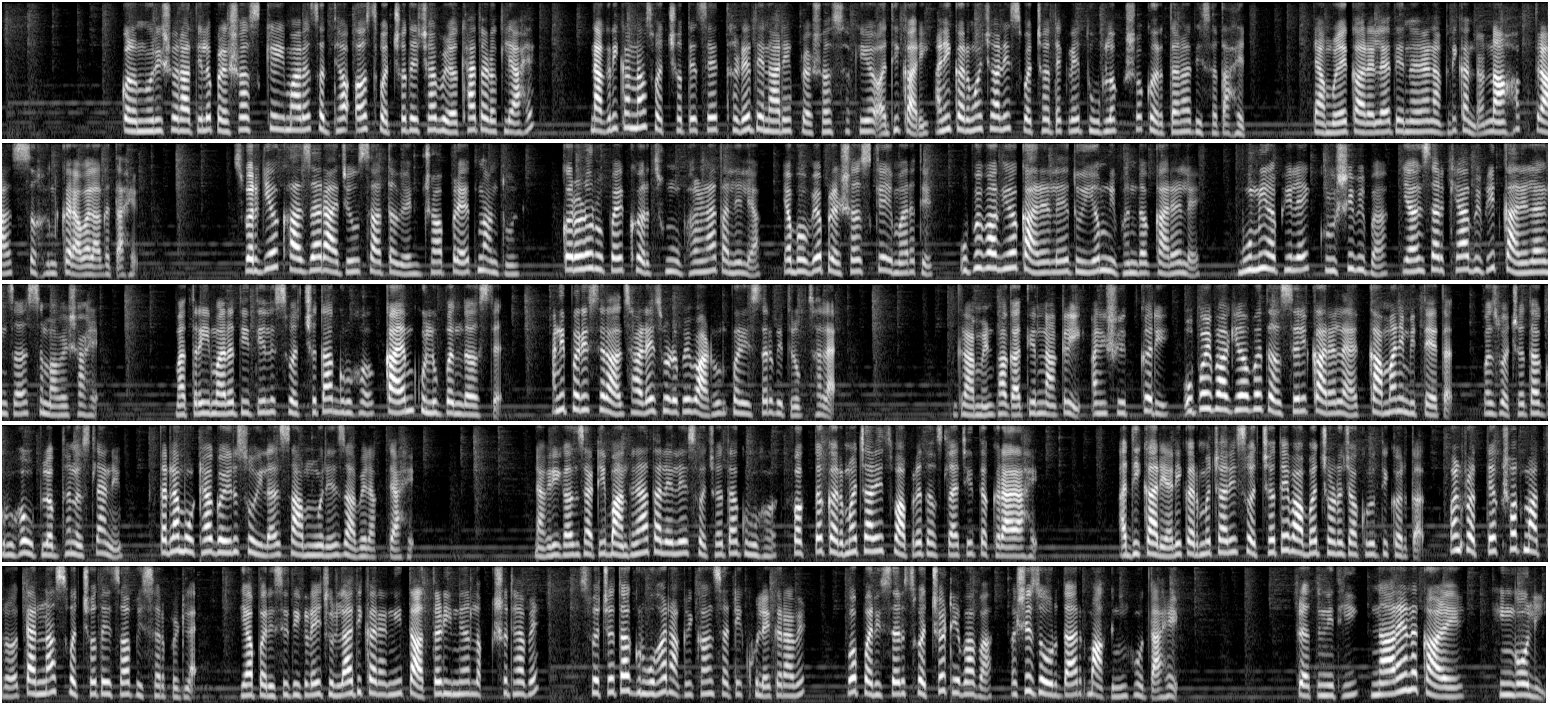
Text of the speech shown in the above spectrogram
कळमनुरी शहरातील प्रशासकीय इमारत सध्या अस्वच्छतेच्या विळख्यात अडकली आहे. नागरिकांना स्वच्छतेचे थडे देणारे प्रशासकीय अधिकारी आणि कर्मचारी स्वच्छतेकडे दुर्लक्ष करताना दिसत आहेत. त्यामुळे कार्यालयात येणाऱ्या नागरिकांना नाहक त्रास सहन करावा लागत आहे. स्वर्गीय खासदार राजीव सातव यांच्या प्रयत्नांतून करोडो रुपये खर्चून उभारण्यात आलेल्या या भव्य प्रशासकीय इमारतीत उपविभागीय कार्यालय दुय्यम निबंधक कार्यालय भूमी अभिलेख कृषी विभाग यांसारख्या विविध कार्यालयांचा समावेश आहे. मात्र इमारतीतील स्वच्छतागृह कायम कुलूपबंद असते आणि परिसरात झाडे झुडपे वाढून परिसर विद्रूप झालाय. ग्रामीण भागातील नागरिक आणि शेतकरी उपविभागीय व तहसील कार्यालयात कामानिमित्त येतात. पण स्वच्छतागृह उपलब्ध नसल्याने त्यांना मोठ्या गैरसोयीला सामोरे जावे लागते आहे. नागरिकांसाठी बांधण्यात आलेले स्वच्छतागृह फक्त कर्मचारीच वापरत असल्याची तक्रार आहे. अधिकारी आणि कर्मचारी स्वच्छतेबाबत जनजागृती करतात. पण प्रत्यक्षात मात्र त्यांना स्वच्छतेचा विसर पडलाय. या परिस्थितीकडे जिल्हाधिकाऱ्यांनी तातडीने लक्ष द्यावे स्वच्छतागृह नागरिकांसाठी खुले करावे व परिसर स्वच्छ ठेवावा अशी जोरदार मागणी होत आहे. प्रतिनिधी नारायण काळे हिंगोली.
